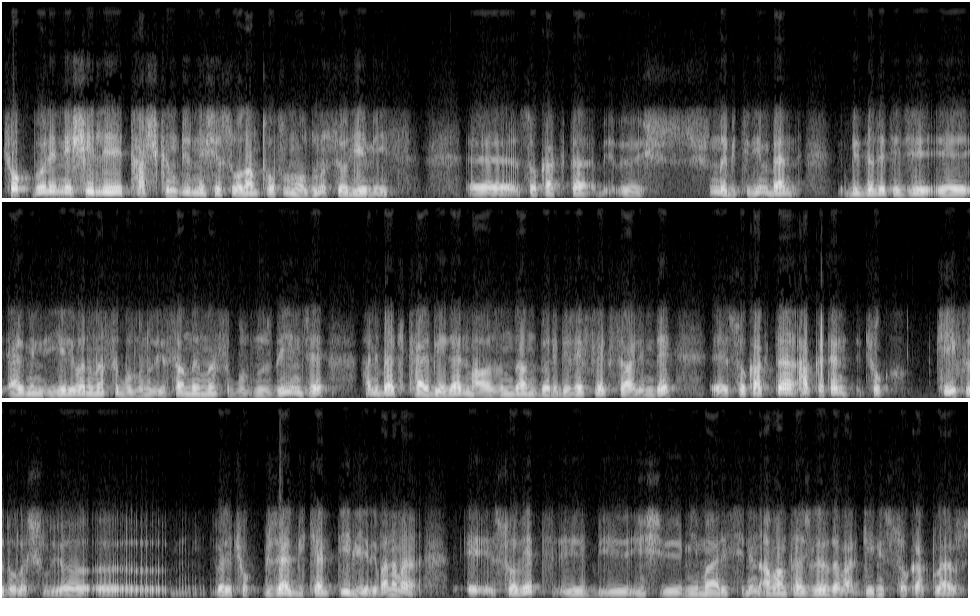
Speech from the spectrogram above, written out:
çok böyle neşeli, taşkın bir neşesi olan toplum olduğunu söyleyemeyiz. Ee, sokakta e, şunu da bitireyim. Ben bir gazeteci e, Ermin Yerivan'ı nasıl buldunuz, insanları nasıl buldunuz deyince hani belki terbiyeden mi ağzımdan böyle bir refleks halinde e, sokakta hakikaten çok keyifle dolaşılıyor. E, böyle çok güzel bir kent değil Yerivan ama e, Sovyet e, iş, e, mimarisinin avantajları da var. Geniş sokaklar,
